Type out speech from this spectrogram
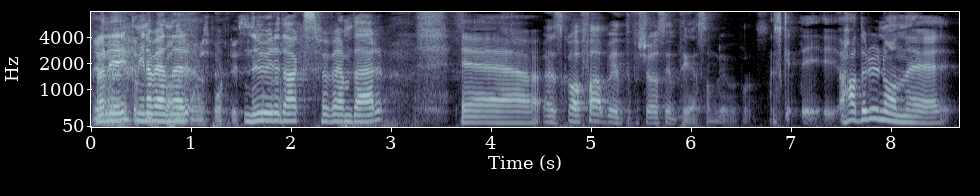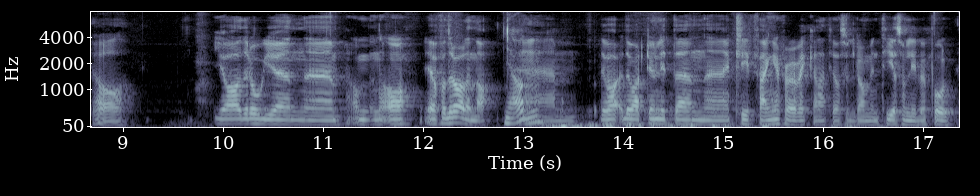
Väntar mina vänner, nu är det dags för Vem där? Eh, Ska Fabbe inte få köra sin tes om Liverpool? ska, eh, hade du någon... Eh, Ja. Jag drog ju en, eh, ja, men, ja jag får dra den då. Ja. Ehm, Det var, det var ju en liten eh, cliffhanger förra veckan att jag skulle dra min tes om Liverpool.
